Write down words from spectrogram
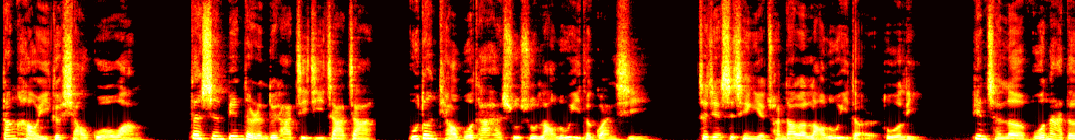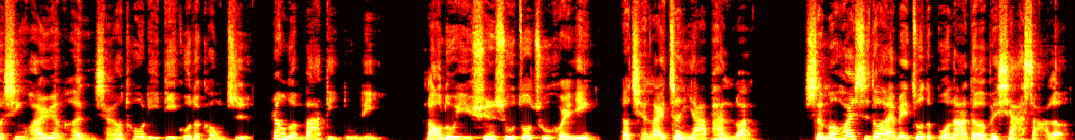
当好一个小国王。但身边的人对他叽叽喳喳，不断挑拨他和叔叔老路易的关系，这件事情也传到了老路易的耳朵里。变成了伯纳德心怀怨恨，想要脱离帝国的控制，让伦巴底独立。老路易迅速做出回应，要前来镇压叛乱。什么坏事都还没做的伯纳德被吓傻了，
